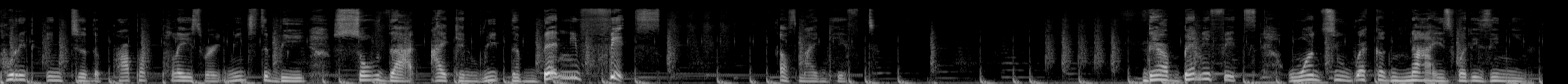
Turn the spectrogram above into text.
put it into the proper place where it needs to be so that I can reap the benefits of my gift. There are benefits once you recognize what is in you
